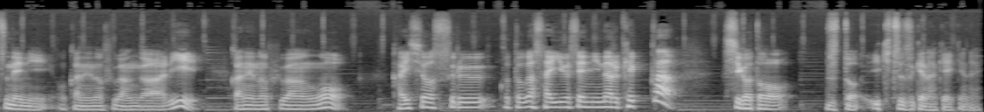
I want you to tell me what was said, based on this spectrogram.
常にお金の不安がありお金の不安を解消することが最優先になる結果仕事をずっと生き続けなきゃいけない。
